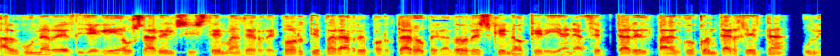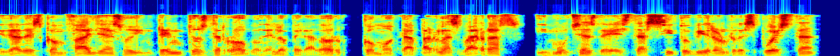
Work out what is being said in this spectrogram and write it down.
Alguna vez llegué a usar el sistema de reporte para reportar operadores que no querían aceptar el pago con tarjeta, unidades con fallas o intentos de robo del operador, como tapar las barras, y muchas de estas sí tuvieron respuesta,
